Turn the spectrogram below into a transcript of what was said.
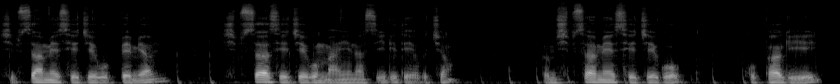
13의 세제곱 빼면 14세제곱 마이너스 1이 돼요. 그쵸? 그럼 13의 세제곱 곱하기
